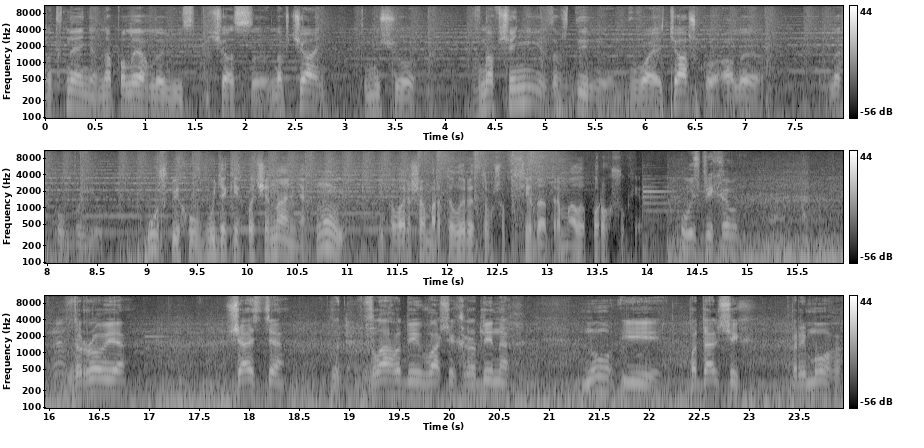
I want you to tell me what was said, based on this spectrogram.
натхнення, наполегливість під час е, навчань, тому що в навчанні завжди буває тяжко, але легко в бою. Успіху в будь-яких починаннях. Ну і товаришам-артилеристам, щоб завжди тримали порох сухим. Успіхів, здоров'я, щастя, злагоди в ваших родинах, ну і подальших перемогах.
